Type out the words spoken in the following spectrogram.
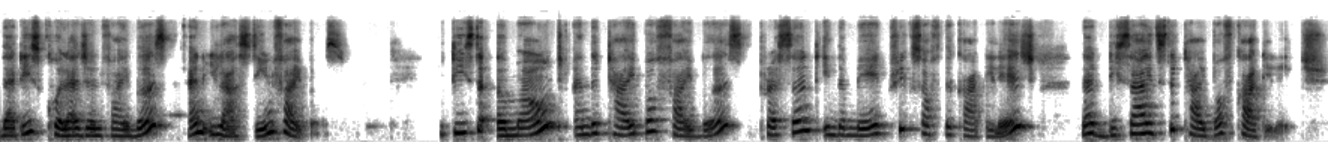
that is collagen fibers and elastin fibers. It is the amount and the type of fibers present in the matrix of the cartilage that decides the type of cartilage.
